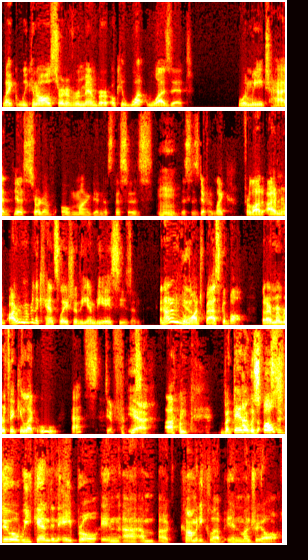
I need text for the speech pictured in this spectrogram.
like we can all sort of remember, okay, what was it when we each had this sort of, oh my goodness, this is Mhm. this is different. Like for a lot of, I remember, I remember the cancellation of the NBA season, and I don't even Yeah. watch basketball, but I remember thinking like, ooh, that's different. Yeah, Um, but then I was was, supposed also, to do a weekend in April in uh, um, a comedy club in Montreal,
